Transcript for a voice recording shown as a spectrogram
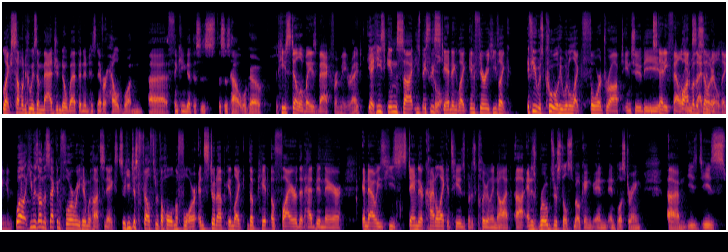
like someone who has imagined a weapon and has never held one, uh, thinking that this is this is how it will go. He's still a ways back from me, right? Yeah, he's inside. He's basically Cool. standing like in theory. He like if he was cool, he would have like Thor dropped into the. Instead, he fell bottom of the inside the, cylinder. building. And well, he was on the second floor where he hit him with hot snakes, so he just fell through the hole in the floor and stood up in like the pit of fire that had been there. And now he's he's standing there, kind of like it's his, but it's clearly not. Uh, and his robes are still smoking and and blistering. Um, he's he's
